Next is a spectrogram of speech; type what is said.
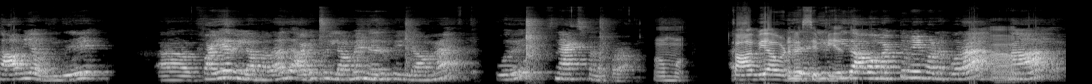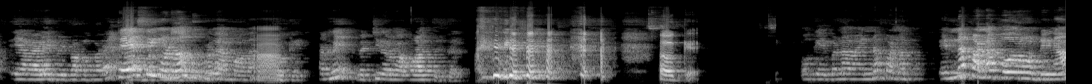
காவியா வந்து ஃபயர் இல்லாம அதாவது அடுப்பு இல்லாம நெருப்பு இல்லாம ஒரு ஸ்நாக்ஸ் பண்ண போறா. ஆமா. காவியாவோட ரெசிபி இது அவ மட்டுமே பண்ண போறா. நான் என் வேலையை போய் பார்க்க போறேன். டேஸ்டிங் மட்டும் தான் கூப்பிடுவேன். ஓகே பண்ணி வெற்றிகரமா வாழ்த்துக்கள். ஓகே ஓகே இப்போ நான் என்ன பண்ண என்ன பண்ண போறோம் அப்படின்னா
